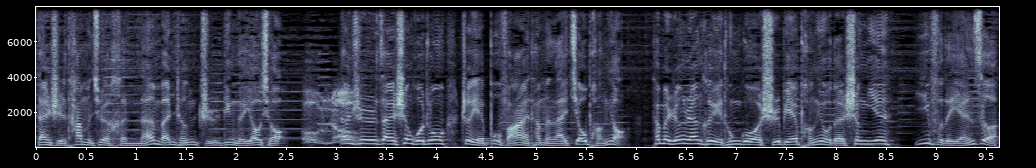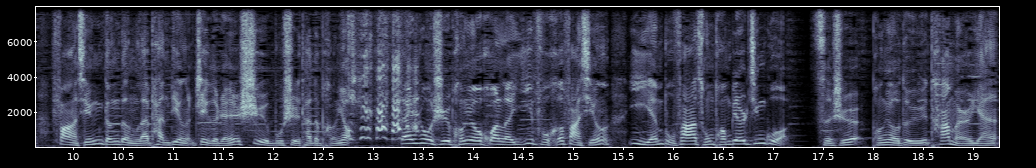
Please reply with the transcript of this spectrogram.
但是他们却很难完成指定的要求。但是在生活中，这也不妨碍他们来交朋友。他们仍然可以通过识别朋友的声音、衣服的颜色、发型等等来判定这个人是不是他的朋友。但若是朋友换了衣服和发型，一言不发从旁边经过，此时朋友对于他们而言，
